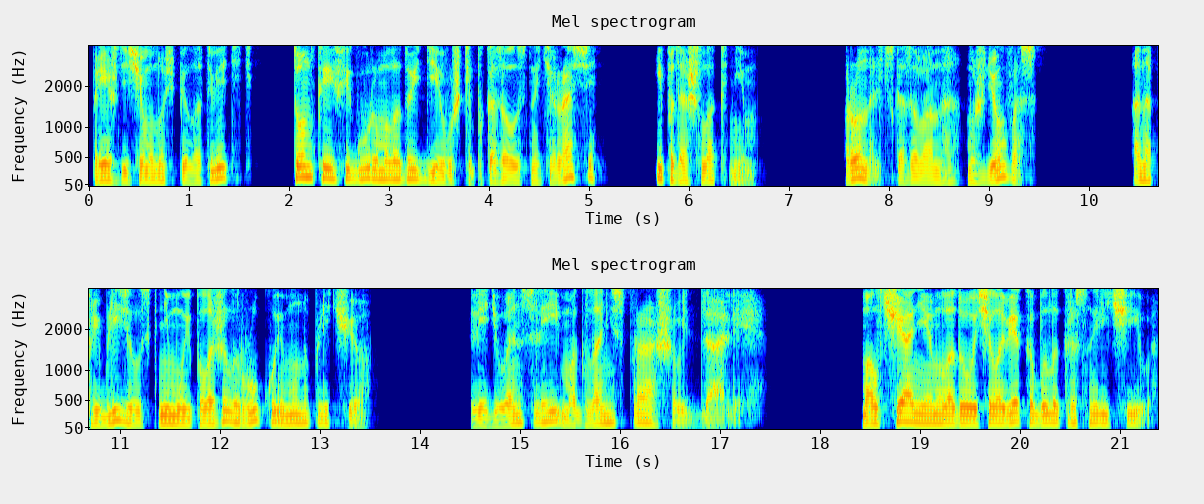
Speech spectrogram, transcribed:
Прежде чем он успел ответить, тонкая фигура молодой девушки показалась на террасе и подошла к ним. «Рональд», — сказала она, — «мы ждем вас». Она приблизилась к нему и положила руку ему на плечо. Леди Уэнслей могла не спрашивать далее. Молчание молодого человека было красноречиво.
